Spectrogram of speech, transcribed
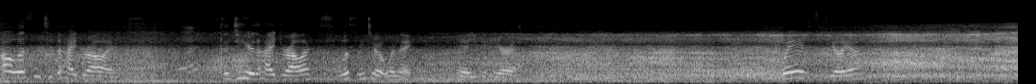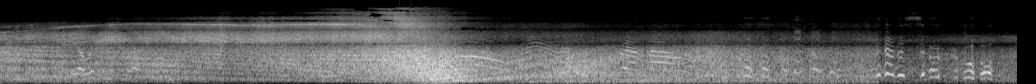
Oh, listen to the hydraulics. What? Did you hear the hydraulics? Listen to it when they. Yeah, you can hear it. Wave, Cecilia. cool.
